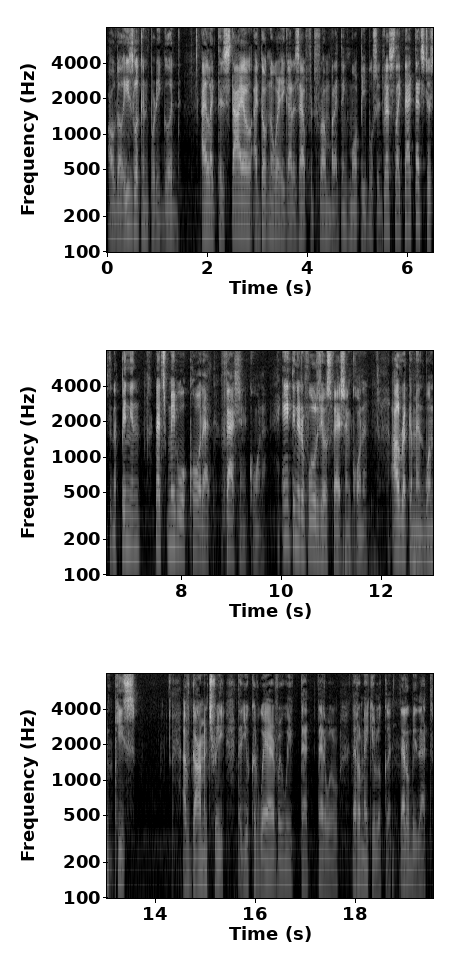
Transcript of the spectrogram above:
Although he's looking pretty good. I liked his style. I don't know where he got his outfit from, but I think more people should dress like that. That's just an opinion. That's maybe we'll call that fashion corner. Anthony DeFulgio's fashion corner. I'll recommend one piece of garmentry that you could wear every week that that will that'll make you look good. That'll be that.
